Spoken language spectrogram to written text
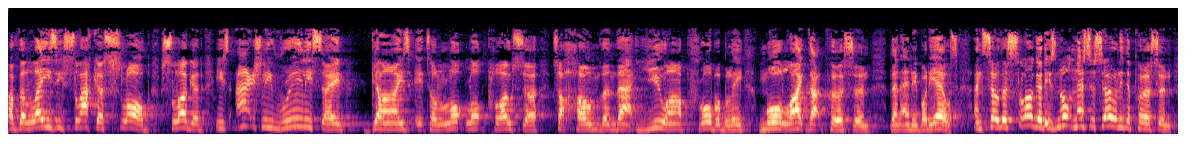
of the lazy slacker slob, sluggard, he's actually really saying, guys, it's a lot, lot closer to home than that. You are probably more like that person than anybody else. And so the sluggard is not necessarily the person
